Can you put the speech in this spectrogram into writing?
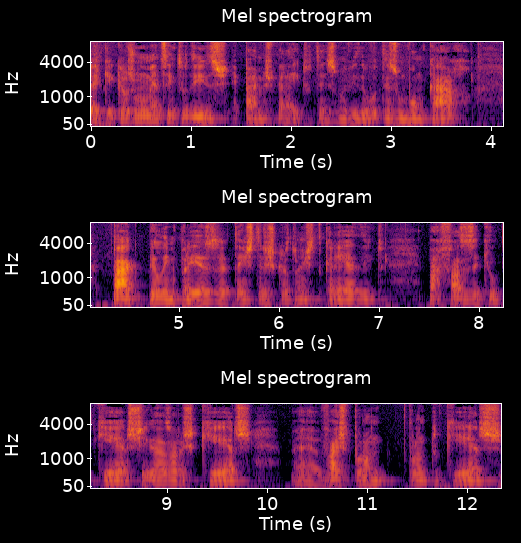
aqueles momentos em que tu dizes, pá, mas espera aí, tu tens uma vida boa, tens um bom carro, pago pela empresa, tens três cartões de crédito, pá, fazes aquilo que queres, chegas às horas que queres, Uh, vais por onde, por onde tu queres,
